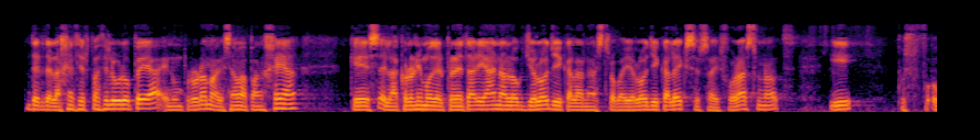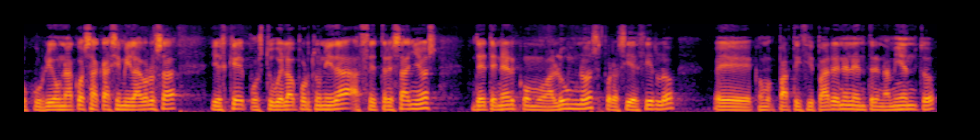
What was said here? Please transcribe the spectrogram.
desde la Agencia Espacial Europea en un programa que se llama Pangea, que es el acrónimo del Planetary Analog Geological and Astrobiological Exercise for Astronauts, y pues ocurrió una cosa casi milagrosa y es que pues tuve la oportunidad hace tres años de tener como alumnos, por así decirlo, eh, como participar en el entrenamiento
